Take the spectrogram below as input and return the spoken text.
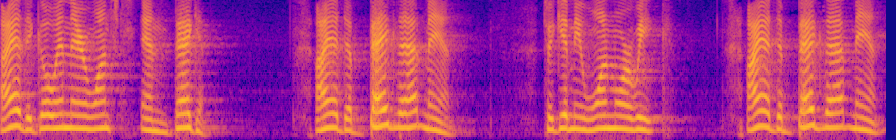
I had to go in there once and beg him. I had to beg that man to give me one more week. I had to beg that man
